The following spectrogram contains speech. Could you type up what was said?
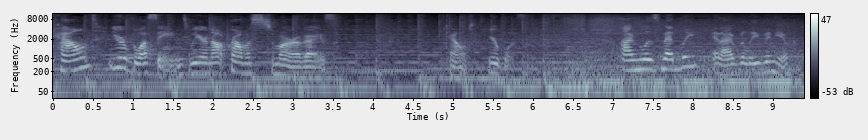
Count your blessings. We are not promised tomorrow, guys. Count your blessings. I'm Liz Medley, and I believe in you.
